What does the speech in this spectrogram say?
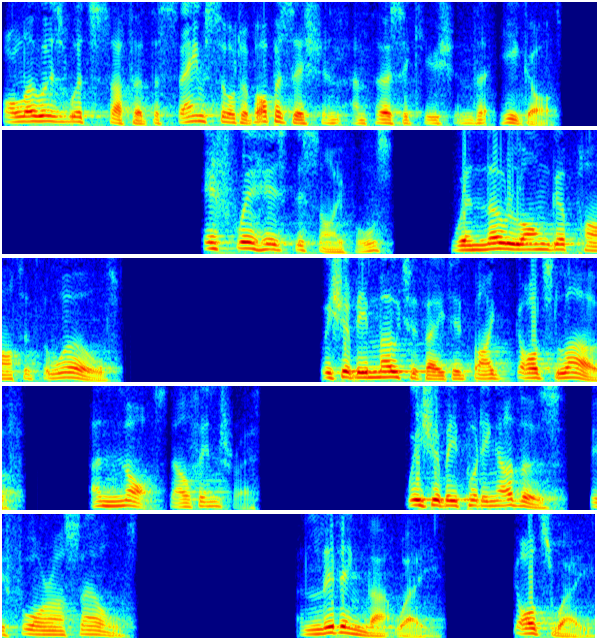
followers would suffer the same sort of opposition and persecution that he got. If we're his disciples, we're no longer part of the world. We should be motivated by God's love and not self interest. We should be putting others before ourselves. And living that way, God's way,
